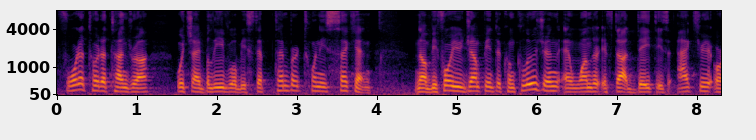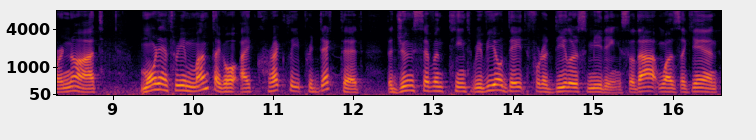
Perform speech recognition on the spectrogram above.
for the Toyota Tundra, which I believe will be September 22nd. Now, before you jump into conclusion and wonder if that date is accurate or not, more than three months ago, I correctly predicted the June 17th reveal date for the dealers meeting. So that was, again,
